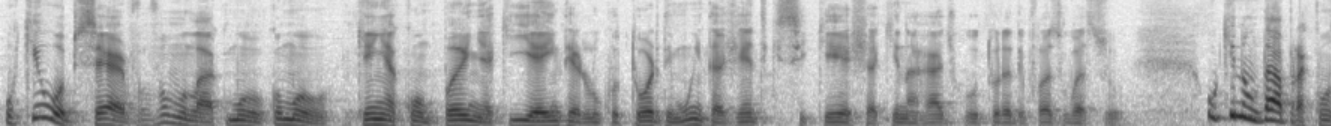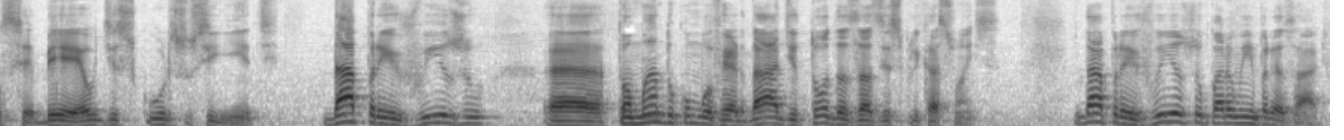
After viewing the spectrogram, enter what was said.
o que eu observo, vamos lá, como, como quem acompanha aqui é interlocutor de muita gente que se queixa aqui na Rádio Cultura de Foz do Iguaçu, o que não dá para conceber é o discurso seguinte: dá prejuízo, é, tomando como verdade todas as explicações. Dá prejuízo para o empresário,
